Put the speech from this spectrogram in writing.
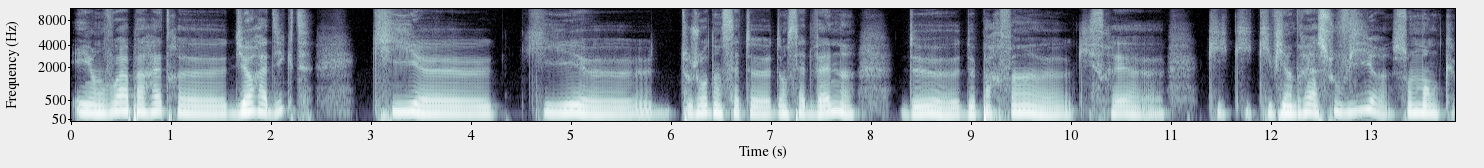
et on voit apparaître euh, Dior Addict, qui, qui est euh, toujours dans cette, dans cette veine de, euh, de parfum euh, qui, serait, euh, qui, qui, qui, viendrait assouvir son manque.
